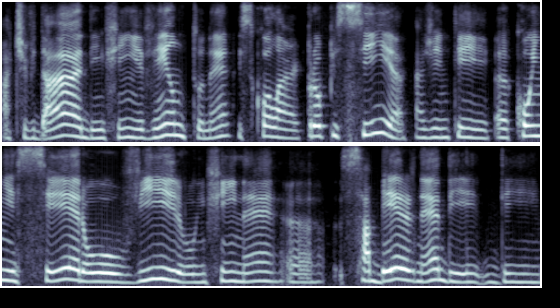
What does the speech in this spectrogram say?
atividade, enfim, evento, né, escolar propicia a gente uh, conhecer ou ouvir, ou enfim, né, uh, saber, né, de, de,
